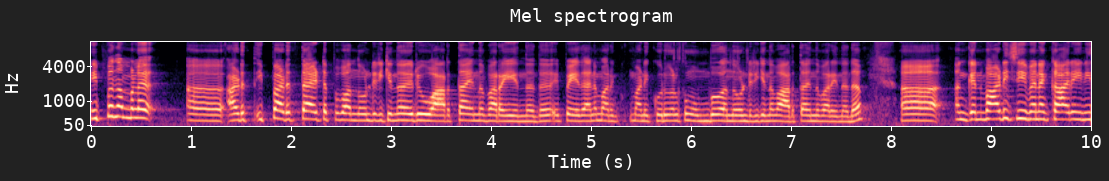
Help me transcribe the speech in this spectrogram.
ഇപ്പൊ നമ്മൾ അടുത്ത് ഇപ്പം അടുത്തായിട്ട് ഇപ്പോൾ വന്നുകൊണ്ടിരിക്കുന്ന ഒരു വാർത്ത എന്ന് പറയുന്നത് ഇപ്പോൾ ഏതാനും മണിക്കൂറുകൾക്ക് മുമ്പ് വന്നുകൊണ്ടിരിക്കുന്ന വാർത്ത എന്ന് പറയുന്നത് അംഗൻവാടി ജീവനക്കാർ ഇനി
